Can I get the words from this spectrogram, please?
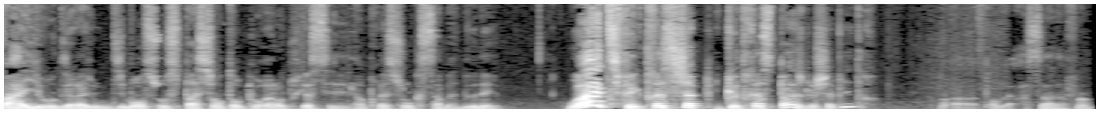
faille, on dirait, d'une dimension spatio-temporelle. En tout cas, c'est l'impression que ça m'a donné. What? Fait que 13, que 13 pages le chapitre On verra ça à la fin.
